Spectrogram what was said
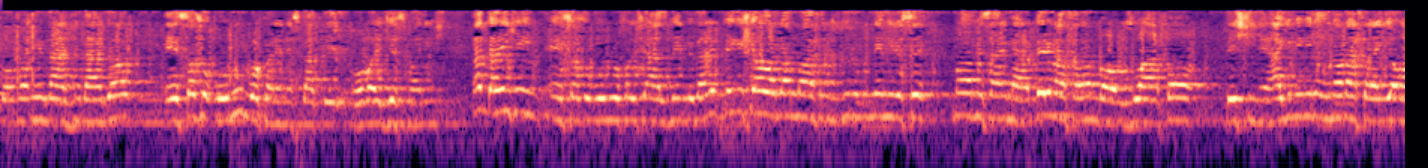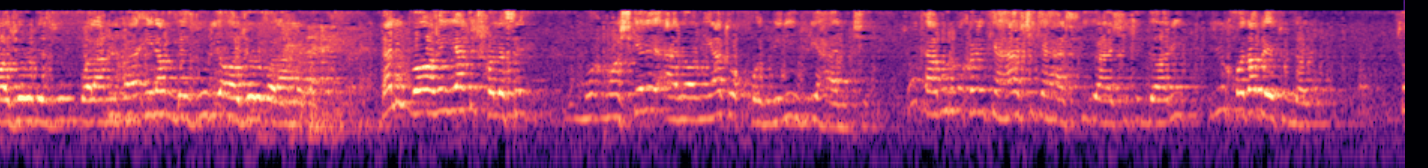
به عنوان مرد بردار احساس غرور بکنه نسبت به قوای جسمانیش. بعد برای اینکه این احساس و غرور خودش از بین ببره بگه که آقا ما اصلا زورمون نمی‌رسه. ما مثلا بره مثلا با زعفا بشینه. اگه می‌بینه اونا مثلا یه آجر رو به زور بلند می‌کنن اینم به زور یه آجر رو بلند می‌کنه ولی واقعیتش خلاصه مشکل انانیت و خودبینی اینجوری حل میشه. چون قبول بکنید که هر چی که هستید و هر چی که دارید خدا بهتون داره. تو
